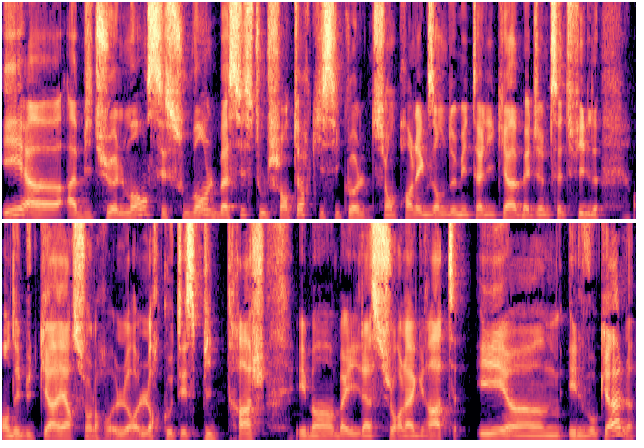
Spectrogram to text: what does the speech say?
et euh, habituellement, c'est souvent le bassiste ou le chanteur qui s'y colle. Si on prend l'exemple de Metallica, bah, James Hetfield, en début de carrière, sur leur, leur, leur côté speed trash, et ben, bah, il assure la gratte et, euh, et le vocal.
